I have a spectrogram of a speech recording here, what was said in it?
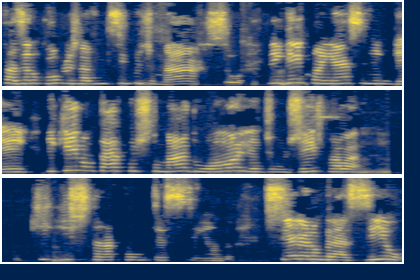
fazendo compras na 25 de março, ninguém conhece ninguém. E quem não está acostumado olha de um jeito e fala: uhum. o que, que, está acontecendo? Chega no Brasil,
